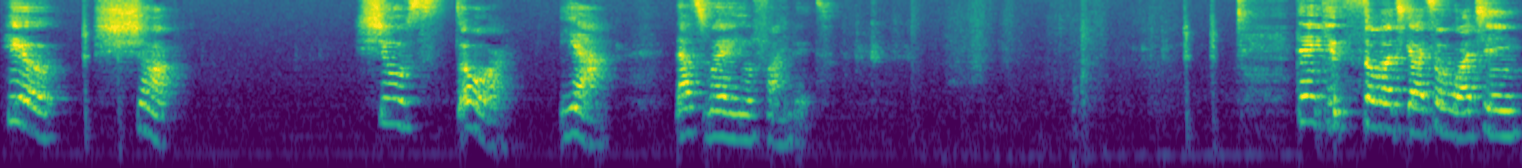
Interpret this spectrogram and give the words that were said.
hill shop shoe store. Yeah, that's where you'll find it. Thank you so much guys for watching.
